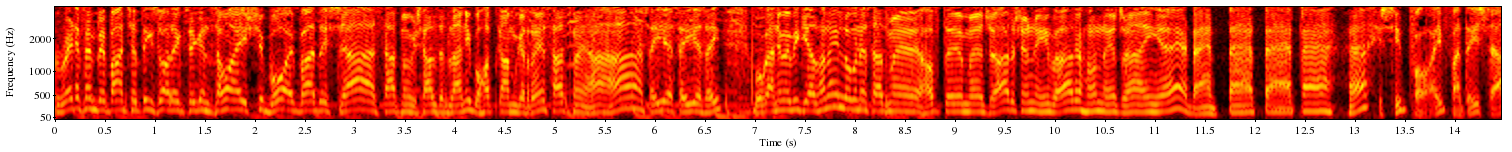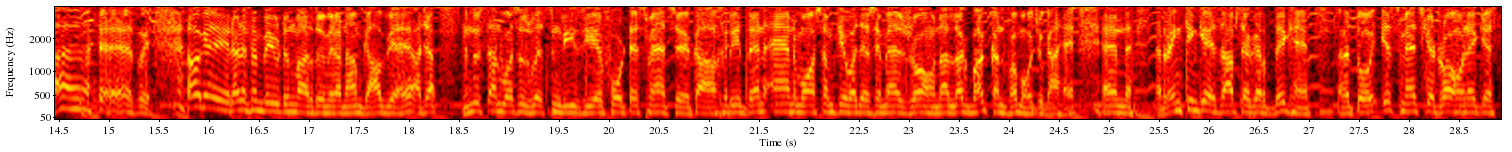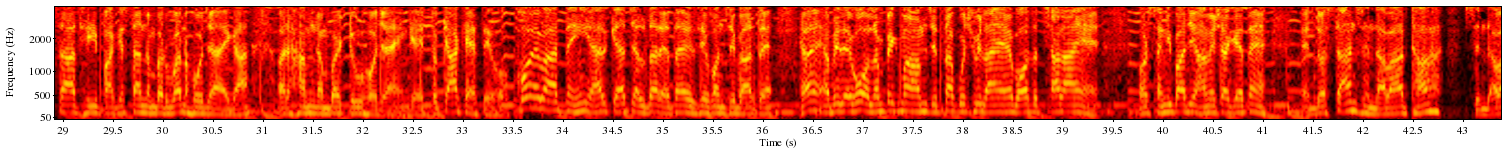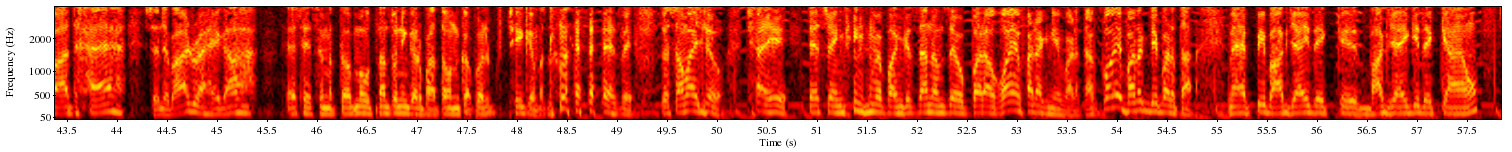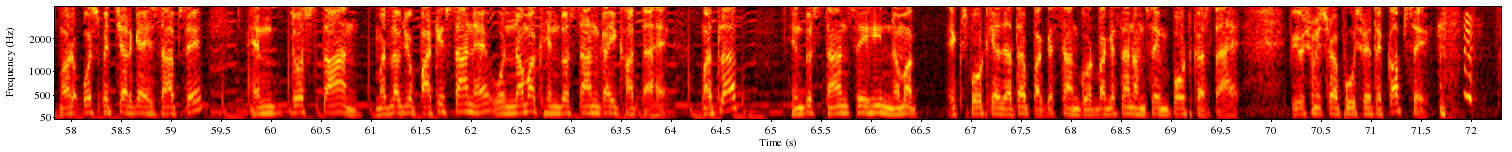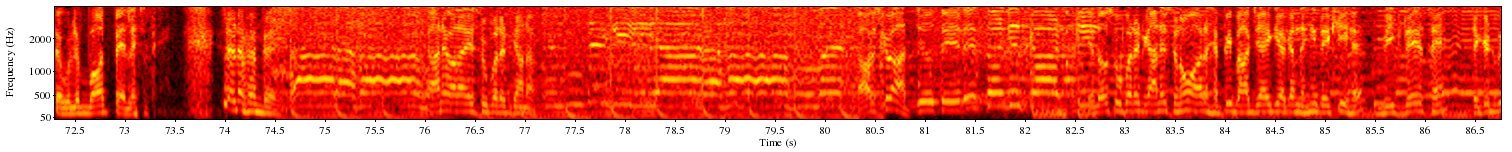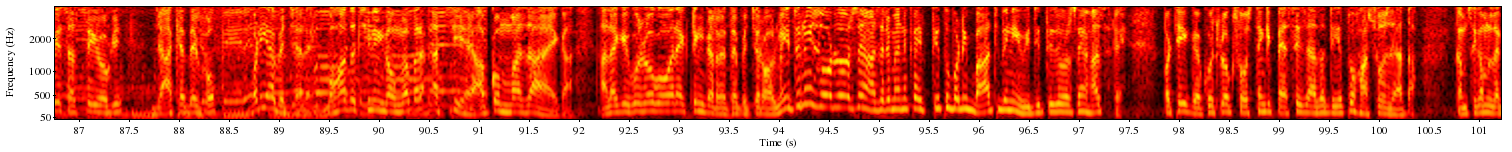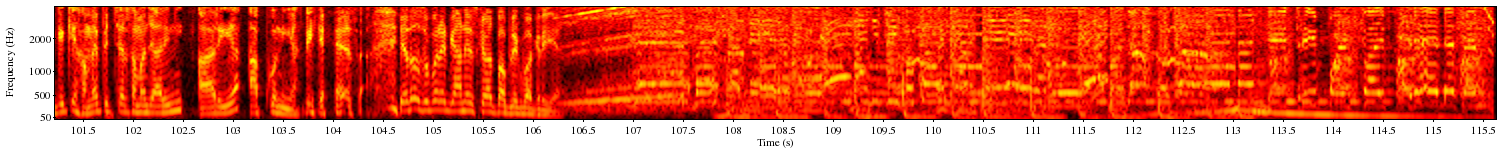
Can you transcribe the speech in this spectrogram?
Red FM पे पाँच छत्तीस और एक सेकंड समय बॉय बादशाह। साथ में विशाल ददलानी, बहुत काम कर रहे हैं साथ में। हाँ हाँ सही है सही है, सही। वो गाने में भी किया था ना इन लोगों ने साथ में, हफ़्ते में चार शनिवार होने चाहिए। बादशाह। ओके रेड एफ़ पे यूटन मारते हुए मेरा नाम काव्य है। अच्छा हिंदुस्तान वर्सेस वेस्ट इंडीज ये फोर टेस्ट मैच का आखिरी दिन एंड मौसम की वजह से मैच ड्रॉ होना लगभग कंफर्म हो चुका है। एंड रैंकिंग के हिसाब से अगर देखें तो इस मैच के ड्रॉ होने के साथ ही पाकिस्तान नंबर वन हो जाएगा और हम नंबर टू हो जाएँगे। तो क्या कहते हो? कोई बात नहीं यार, क्या चलता रहता है, ऐसी कौन सी बात है? अभी देखो ओलंपिक में हम जितना कुछ भी लाए हैं, बहुत अच्छा लाए हैं। और सनी पाजी हमेशा कहते हैं, हिंदुस्तान जिंदाबाद था, जिंदाबाद है, जिंदाबाद रहेगा। ऐसे ऐसे मतलब मैं उतना तो नहीं कर पाता उनका, पर ठीक है मतलब ऐसे। तो समझ लो, चाहे टेस्ट रैंकिंग में पाकिस्तान हमसे ऊपर है कोई फ़र्क नहीं पड़ता, कोई फ़र्क नहीं पड़ता। मैं हैप्पी भाग जाए देख के, भाग जाएगी देख के आया हूँ, और उस पिक्चर के हिसाब से हिंदुस्तान मतलब जो पाकिस्तान है, वो नमक हिंदुस्तान का ही खाता है। मतलब हिंदुस्तान से ही नमक एक्सपोर्ट किया जाता है पाकिस्तान को और पाकिस्तान हमसे इम्पोर्ट करता है। पीयूष मिश्रा पूछ रहे थे, कब से? तो बोले, बहुत पहले से। रेड एफ़ पे वाला है सुपर हिट गाना। और उसके बाद? जो तेरे संग काट ये दो सुपर हिट गाने सुनो और हैप्पी भाग जाएगी अगर नहीं देखी है। वीकडेज हैं टिकट भी सस्ती होगी। जाके देखो। बढ़िया पिक्चर है। बहुत अच्छी नहीं कहूँगा पर अच्छी है। आपको मज़ा आएगा। हालाँकि कुछ लोग ओवर एक्टिंग कर रहे थे पिक्चर हॉल में। इतनी ज़ोर ज़ोर से हंस रहे। मैंने कहा इतनी तो बड़ी बात भी नहीं हुई जितनी ज़ोर से हंस रहे। पर ठीक है कुछ लोग सोचते हैं कि पैसे ज़्यादा दिए तो हंसो ज़्यादा। कम से कम लगे कि हमें पिक्चर समझ आ रही नहीं आ रही है आपको नहीं आ रही है ऐसा। ये तो सुपर हिट गाने इसके बाद पब्लिक बग रही है।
